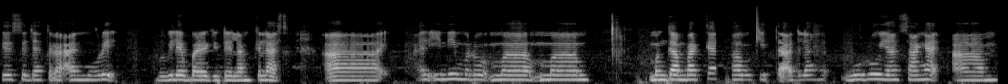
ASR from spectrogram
kesejahteraan murid bila berada di dalam kelas. Uh, hal ini meru- me- me- menggambarkan bahawa kita adalah guru yang sangat um,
